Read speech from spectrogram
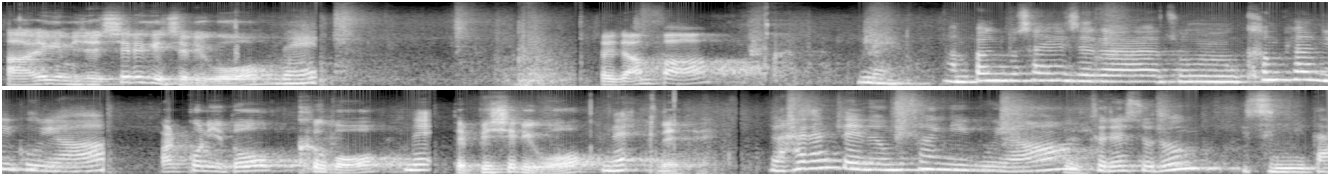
아 여기는 이제 시르기 질이고 네. 자 이제 안방 네. 안방도 사이즈가 좀 큰 편이고요. 발코니도 크고 네. 대피실이고 네. 화장대는 무상이고요. 네. 드레스룸 있습니다.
